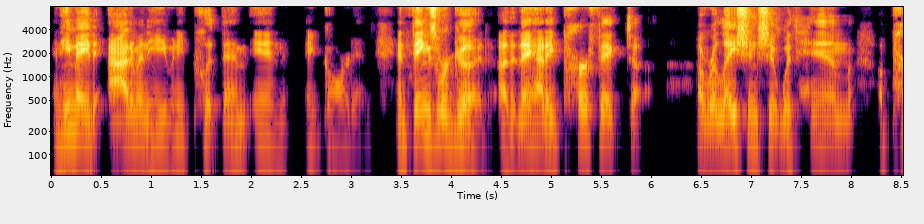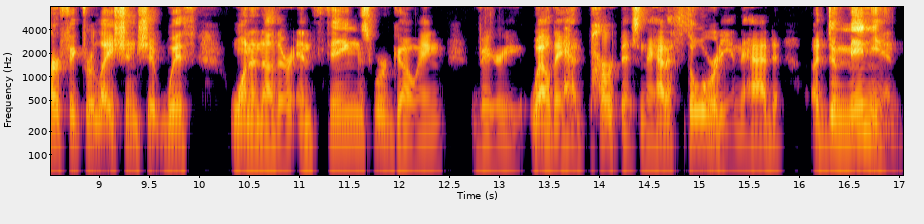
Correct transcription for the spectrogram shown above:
And he made Adam and Eve and he put them in a garden. And things were good. Uh, they had a perfect uh, a relationship with him, a perfect relationship with one another, and things were going very well. They had purpose and they had authority and they had a dominion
